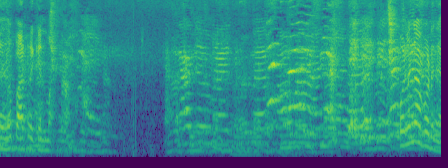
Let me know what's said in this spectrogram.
ஏதோ பாட்டு வைக்கணுமா? ஒழுங்கா போடுங்க.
